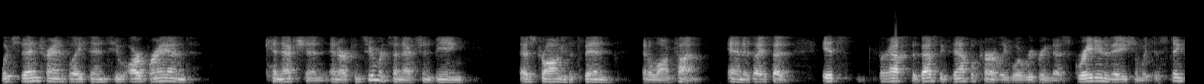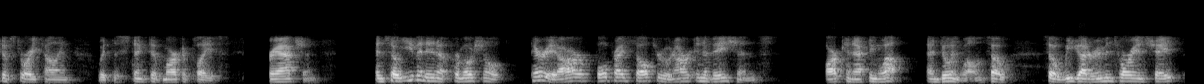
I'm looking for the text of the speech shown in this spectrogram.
which then translates into our brand connection and our consumer connection being as strong as it's been in a long time. And as I said, it's perhaps the best example currently where we bring this great innovation with distinctive storytelling, with distinctive marketplace reaction. And so even in a promotional period, our full price sell-through and our innovations are connecting well and doing well. And so, so we got our inventory in shape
